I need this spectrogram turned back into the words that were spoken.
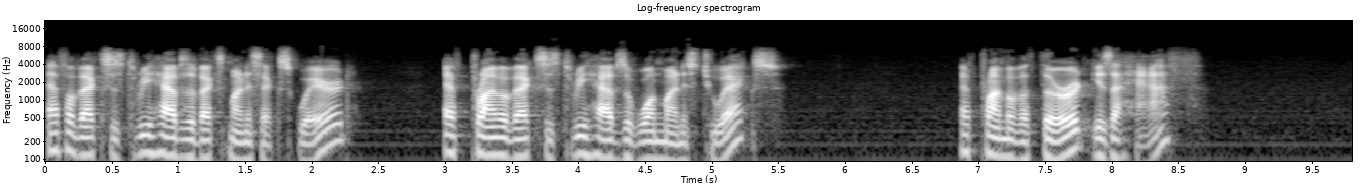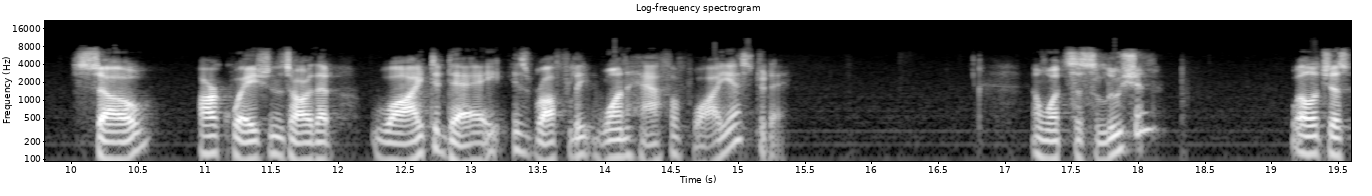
f of x is 3 halves of x minus x squared. f prime of x is 3 halves of 1 minus 2x. f prime of a third is a half. So our equations are that y today is roughly 1 half of y yesterday. And what's the solution? Well, it's just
